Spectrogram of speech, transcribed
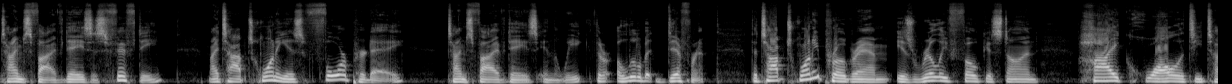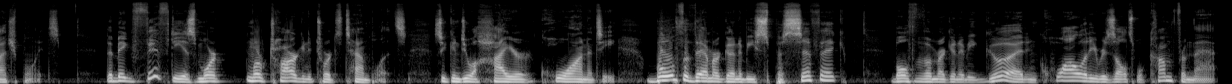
times five days is 50. My top 20 is four per day, times five days in the week. They're a little bit different. The top 20 program is really focused on high quality touch points. The big 50 is more more targeted towards templates. So you can do a higher quantity. Both of them are going to be specific, both of them are going to be good and quality results will come from that.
